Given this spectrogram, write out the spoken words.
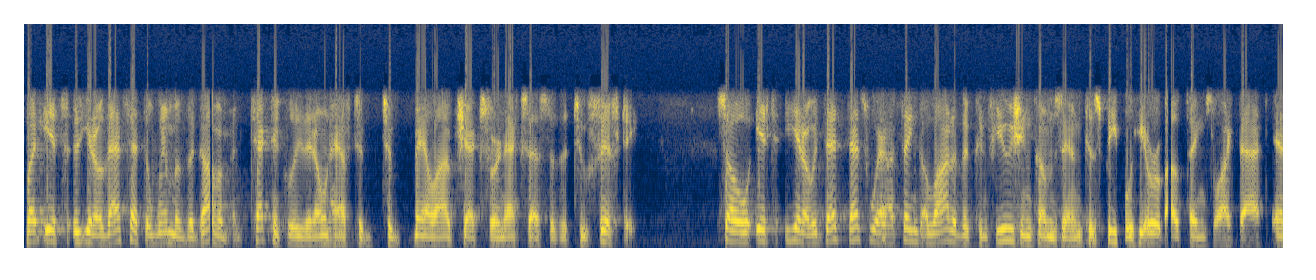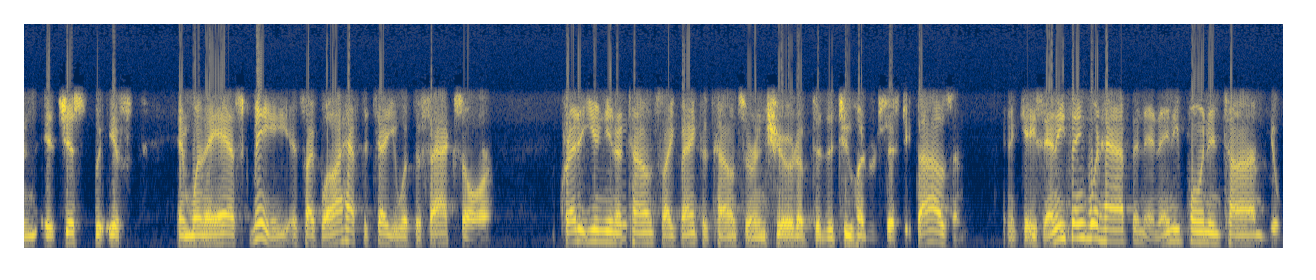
But it's you know that's at the whim of the government. Technically, they don't have to to mail out checks for an excess of the 250. So it you know that that's where I think a lot of the confusion comes in because people hear about things like that, and it just if and when they ask me, it's like, well, I have to tell you what the facts are. Credit union accounts, like bank accounts, are insured up to the 250,000. In case anything would happen at any point in time, you'll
